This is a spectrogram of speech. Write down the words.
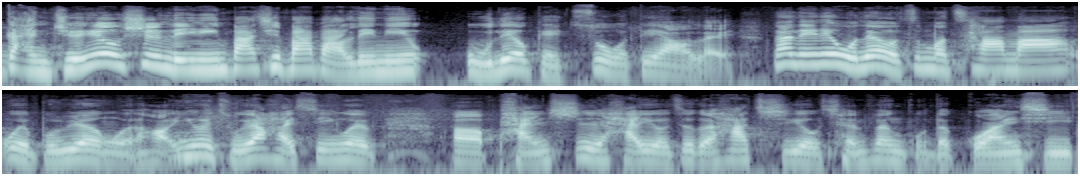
感觉又是零零八七八把零零。五六给做掉嘞，那零零五六有这么差吗？我也不认为哈，因为主要还是因为呃盘势还有这个它持有成分股的关系。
